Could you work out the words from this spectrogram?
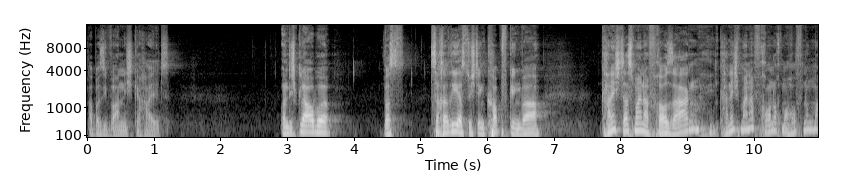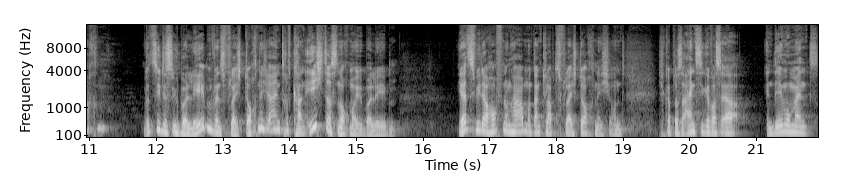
aber sie waren nicht geheilt. Und ich glaube, was Zacharias durch den Kopf ging, war, kann ich das meiner Frau sagen? Kann ich meiner Frau noch mal Hoffnung machen? Wird sie das überleben, wenn es vielleicht doch nicht eintrifft? Kann ich das noch mal überleben? Jetzt wieder Hoffnung haben und dann klappt es vielleicht doch nicht. Und ich glaube, das Einzige, was er in dem Moment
